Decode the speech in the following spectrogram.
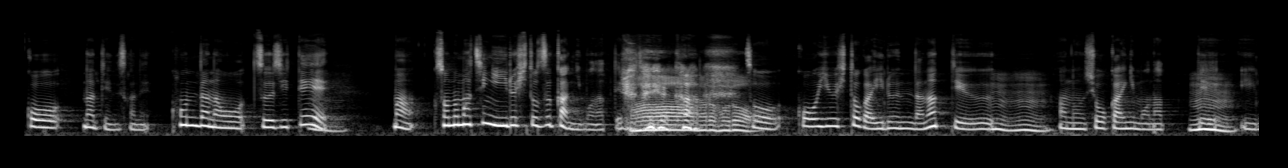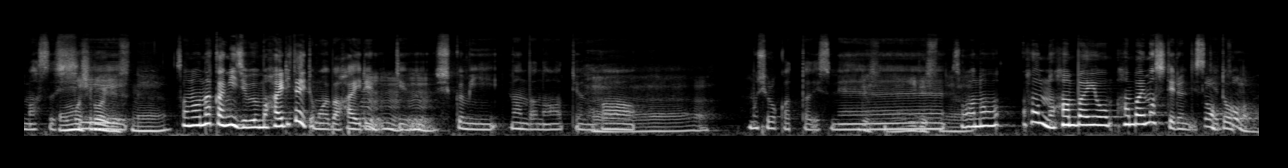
こうなんていうんですかね本棚を通じて、うんまあ、その町にいる人図鑑にもなってるというか そうこういう人がいるんだなっていう、うんうん。あの紹介にもなっていますし、面白いですね。その中に自分も入りたいと思えば入れるってうんうんうん。いう仕組みなんだなっていうのがへ面白かったですね。ですね。いいですね。そうあの本の販売を販売もしてるんですけど、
